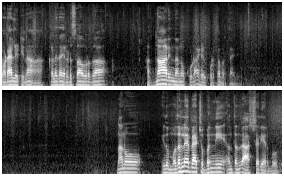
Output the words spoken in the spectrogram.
ಮೊಡ್ಯಾಲಿಟಿನ ಕಳೆದ ಎರಡು ಸಾವಿರದ ಹದಿನಾರಿಂದನೂ ಕೂಡ ಹೇಳ್ಕೊಡ್ತಾ ಬರ್ತಾ ಇದ್ದೀನಿ. ನಾನು ಇದು ಮೊದಲನೇ ಬ್ಯಾಚು ಬನ್ನಿ ಅಂತಂದರೆ ಆಶ್ಚರ್ಯ ಇರ್ಬೋದು.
